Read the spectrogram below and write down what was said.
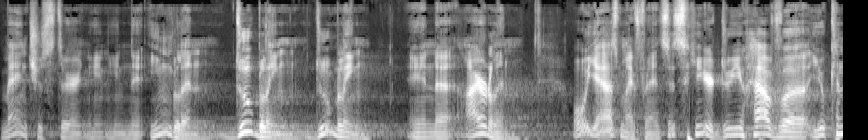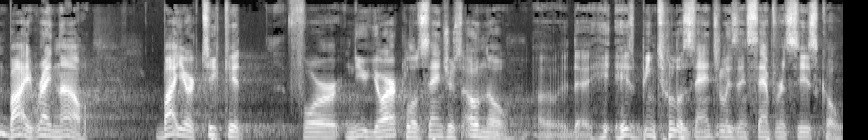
Manchester in, in England, Dublin, Dublin in uh, Ireland. Oh yes, my friends, it's here. Do you have? Uh, you can buy right now. Buy your ticket for New York, Los Angeles. Oh no, uh, the, he, he's been to Los Angeles and San Francisco.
